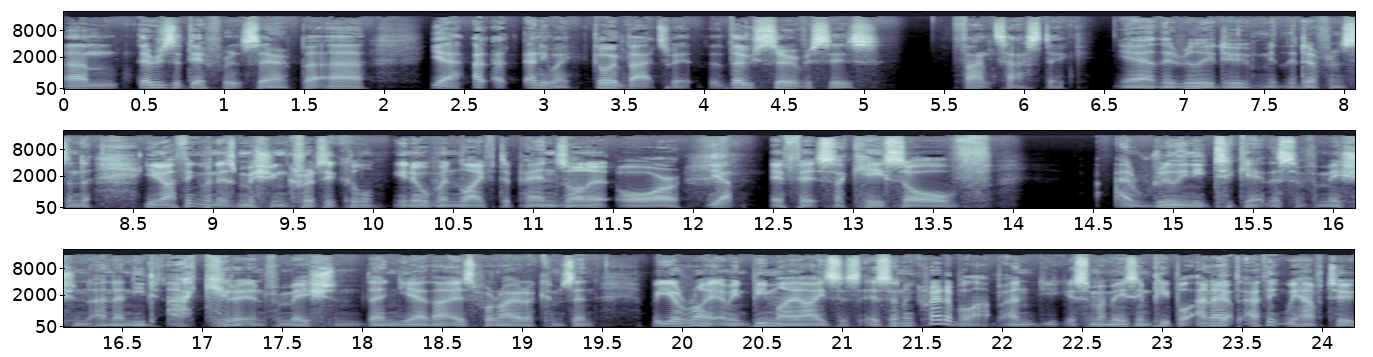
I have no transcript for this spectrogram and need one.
Um, there is a difference there, but uh, yeah. I- anyway, going back to it, those services, fantastic. Yeah, they really do make the difference. And, you know, I think when it's mission critical, you know, when life depends on it, or Yep. if it's a case of, I really need to get this information and I need accurate information, then yeah, that is where Aira comes in. But you're right. I mean, Be My Eyes is, is an incredible app and you get some amazing people. And Yep. I, I think we have to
